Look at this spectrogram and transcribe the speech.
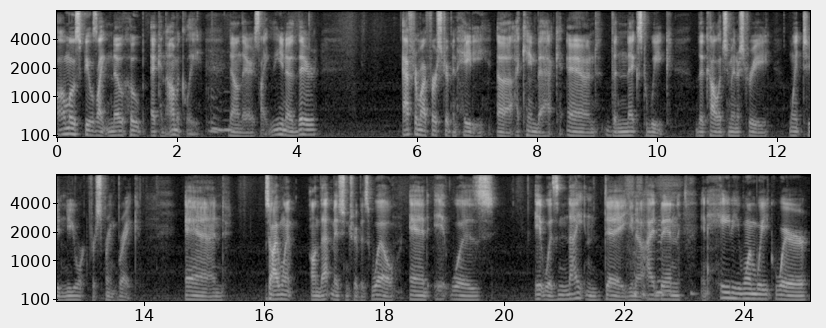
almost feels like no hope economically mm-hmm. down there it's like you know there after my first trip in Haiti, uh, I came back, and the next week, the college ministry went to New York for spring break. And so I went on that mission trip as well, and it was it was night and day. You know, I'd been in Haiti one week where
